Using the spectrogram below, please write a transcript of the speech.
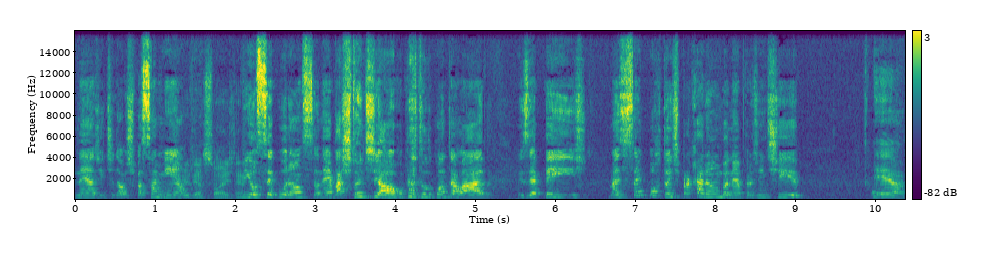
né? A gente dá o espaçamento, prevenções, né? biossegurança, né? Bastante álcool para tudo quanto é lado, os EPIs. Mas isso é importante pra caramba, né? Pra gente é,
